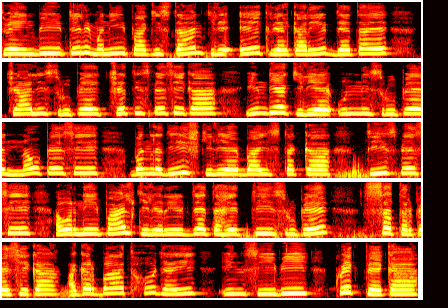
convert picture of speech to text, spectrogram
तो N B tele money Pakistan के लिए एक रियल का रेट देता है। चालीस रुपये छत्तीस पैसे का, इंडिया के लिए उन्नीस रुपये नौ पैसे, बांग्लादेश के लिए बाईस टक्का तीस पैसे और नेपाल के लिए रेट देता है तीस रुपये सत्तर पैसे का। अगर बात हो जाए इन सी बी क्विक पे का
